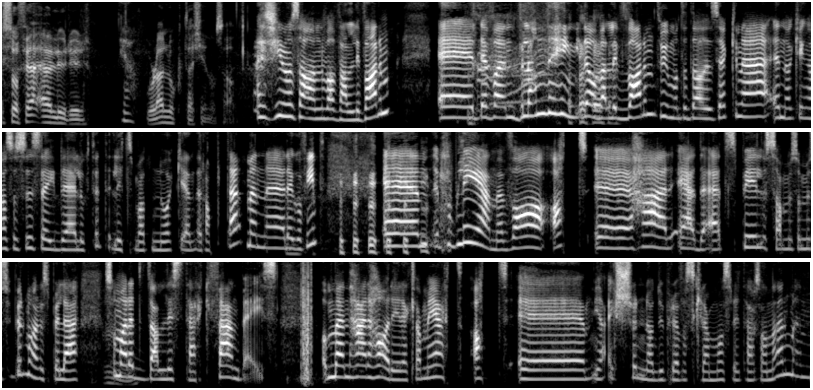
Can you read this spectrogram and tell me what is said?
Sofia, jeg lurer. Ja. Hvordan lukta kinosalen? Kinosalen var veldig varm. Eh, det var en blanding. Det var veldig varmt, vi måtte ta det i kjøkkenet. Eh, Noen ganger så syns jeg det luktet litt som at noen rappte, men eh, det går fint. Eh, problemet var at eh, her er det et spill, samme som med Super Mario-spillet, som har et veldig sterk fanbase. Men her har de reklamert at eh, Ja, jeg skjønner at du prøver å skremme oss litt her, Sander, men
